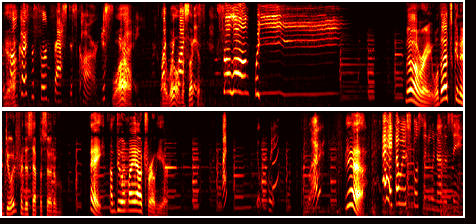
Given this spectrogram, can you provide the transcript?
The Yeah. clown car is the third fastest car. Just Wow. I Like- will in a this. second. So long. Bye. All right, well, that's going to do it for this episode of. Hey, I'm doing my outro here. What? Wait, you are? Yeah, Hey, I thought we were supposed to do another thing.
